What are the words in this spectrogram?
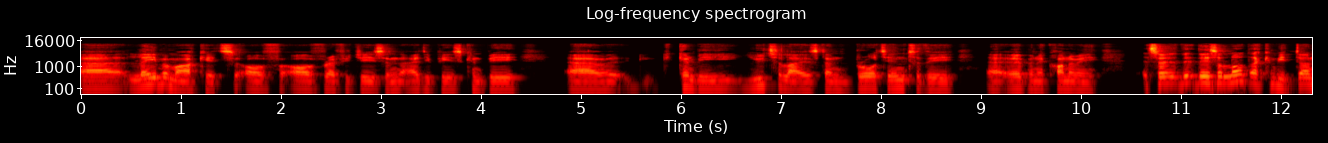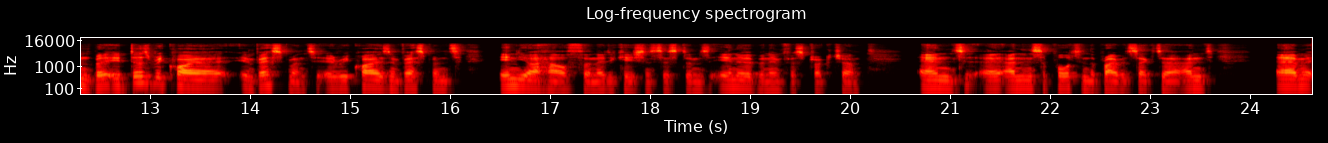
uh, labor market of of refugees and IDPs can be uh, can be utilized and brought into the uh, urban economy. So th- there's a lot that can be done, but it does require investment. It requires investment in your health and education systems, in urban infrastructure, and uh, and in supporting the private sector. And um,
